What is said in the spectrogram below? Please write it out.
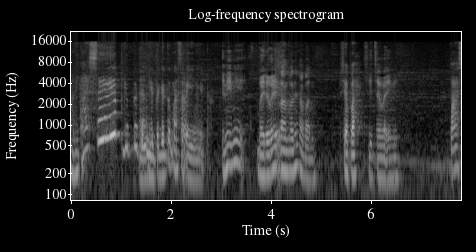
menikah sip gitu kan gitu gitu mas sering gitu. Ini ini by the way ulang tahunnya kapan? Siapa si cewek ini? Pas.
